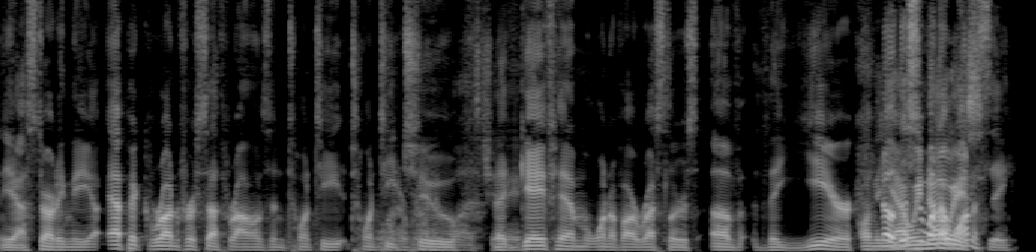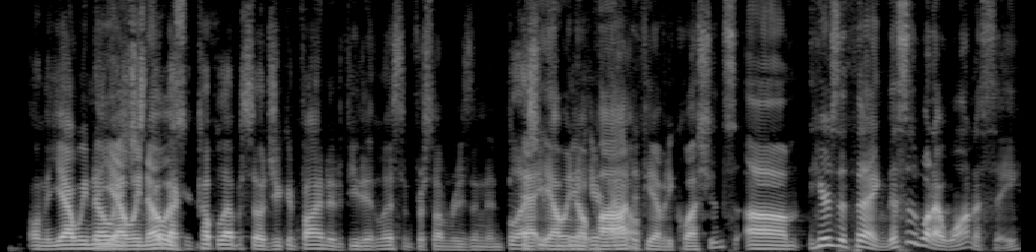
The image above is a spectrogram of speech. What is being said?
Yeah, starting the epic run for Seth Rollins in What a run it 2022 was, that gave him one of our wrestlers of the year. On the no, Yeah this We is what I want to see. On the Yeah We Know. Yeah Yeah We Know back is- a couple episodes. You can find it if you didn't listen for some reason. And bless at you. yeah we know pod now. if you have any questions um here's the thing this is what i want to see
